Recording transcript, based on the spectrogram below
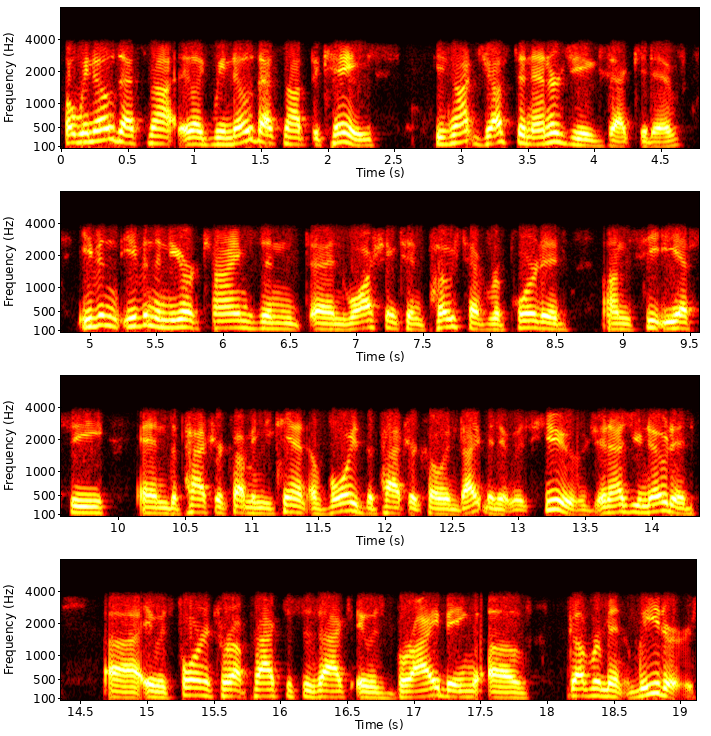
but we know that's not like we know that's not the case. He's not just an energy executive. Even even the New York Times and, and Washington Post have reported on CEFC and the Patrick. I mean, you can't avoid the Patrick Ho indictment. It was huge, and as you noted, uh, it was Foreign Corrupt Practices Act. It was bribing of government leaders.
